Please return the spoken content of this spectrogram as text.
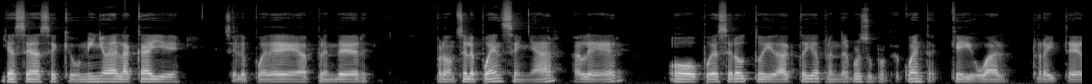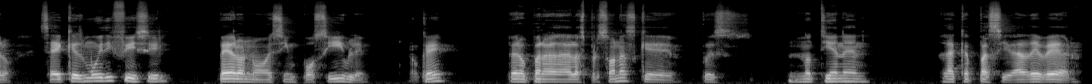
Ya se hace que un niño de la calle se le puede aprender, perdón, se le puede enseñar a leer o puede ser autodidacta y aprender por su propia cuenta, que igual, reitero, sé que es muy difícil, pero no es imposible, ¿ok? Pero para las personas que pues no tienen la capacidad de ver,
